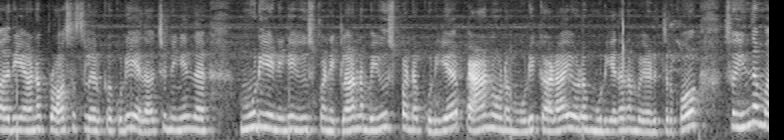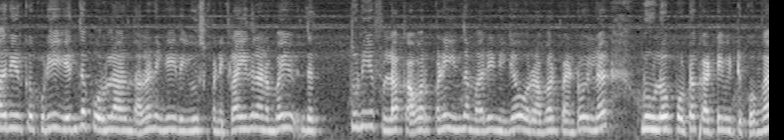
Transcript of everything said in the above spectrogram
மாதிரியான ப்ராசஸில் இருக்கக்கூடிய ஏதாச்சும் நீங்கள் இந்த மூடியை நீங்கள் யூஸ் பண்ணிக்கலாம். நம்ம யூஸ் பண்ணக்கூடிய பேனோட மூடி கடாயோட மூடியை தான் நம்ம எடுத்துருக்கோம். ஸோ இந்த மாதிரி இருக்கக்கூடிய எந்த பொருளாக இருந்தாலும் நீங்கள் இதை யூஸ் பண்ணிக்கலாம். இதில் நம்ம இந்த துணியை ஃபுல்லாக கவர் பண்ணி இந்த மாதிரி நீங்கள் ஒரு ரப்பர் பேண்ட்டோ இல்லை நூலோ போட்டோ கட்டி விட்டுக்கோங்க.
